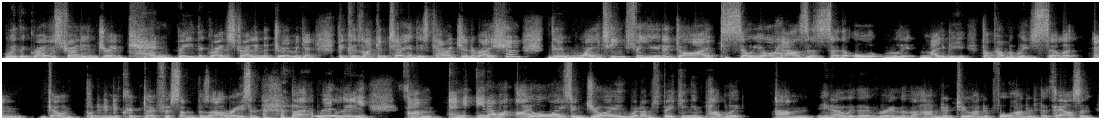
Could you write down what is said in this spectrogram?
where the great Australian dream can be the great Australian dream again. Because I can tell you this current generation, they're waiting for you to die to sell your houses. So they're all maybe they'll probably just sell it and go and put it into crypto for some bizarre reason. but really, um, and you know, I always enjoy when I'm speaking in public, um, you know, with a room of 100, 200, 400, 1,000,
